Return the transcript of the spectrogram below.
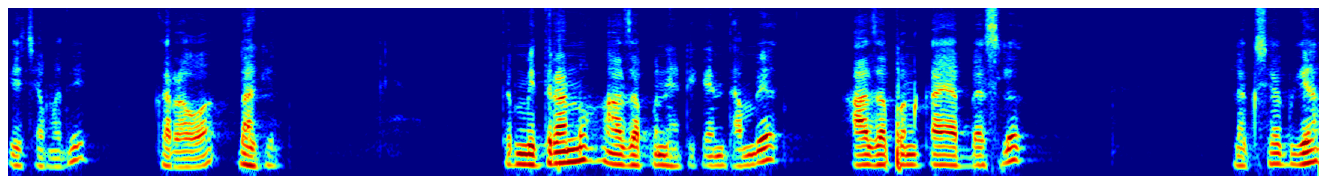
याच्यामध्ये करावा लागेल. तर मित्रांनो आज आपण या ठिकाणी थांबूयात. आज आपण काय अभ्यासलं? लक्षात घ्या.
